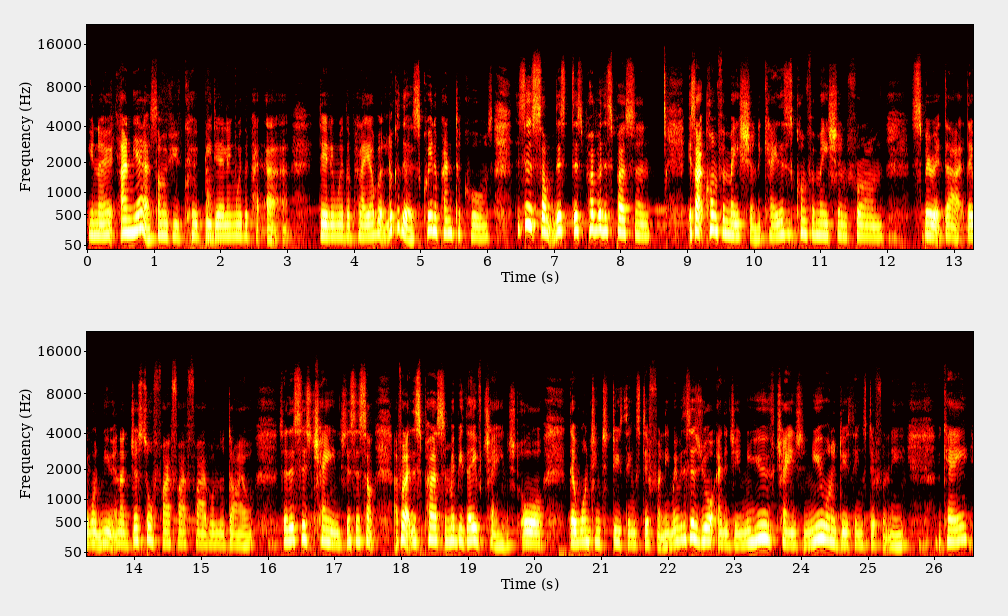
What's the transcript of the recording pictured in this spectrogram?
you know. And yeah, some of you could be dealing with a uh, dealing with a player. But look at this, Queen of Pentacles. This is some this this whoever this person. It's like confirmation. Okay, this is confirmation from spirit that they want you. And I just saw five five five on the dial. So this is change. This is some. I feel like this person maybe they've changed or they're wanting to do things differently. Maybe this is your energy and you've changed and you want to do things differently. Okay,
